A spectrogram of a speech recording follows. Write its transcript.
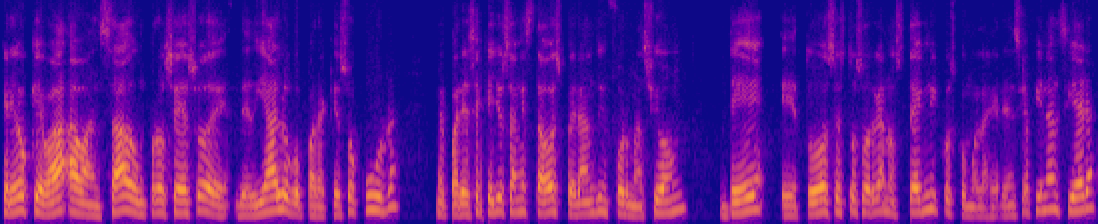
Creo que va avanzado un proceso de, diálogo para que eso ocurra. Me parece que ellos han estado esperando información de eh, todos estos órganos técnicos como la gerencia financiera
